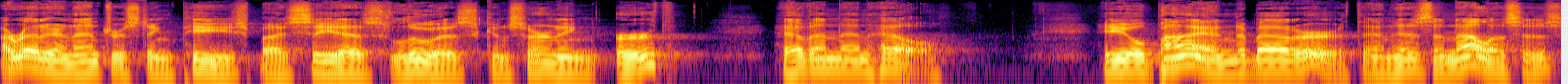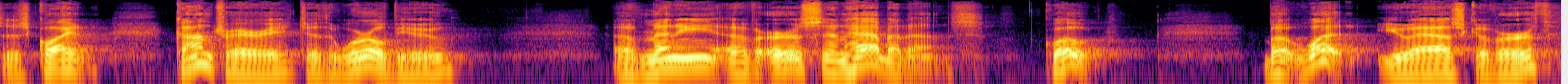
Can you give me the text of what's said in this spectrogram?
I read an interesting piece by C.S. Lewis concerning Earth, Heaven, and Hell. He opined about Earth, and his analysis is quite contrary to the worldview of many of Earth's inhabitants. Quote, but what, you ask of earth?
